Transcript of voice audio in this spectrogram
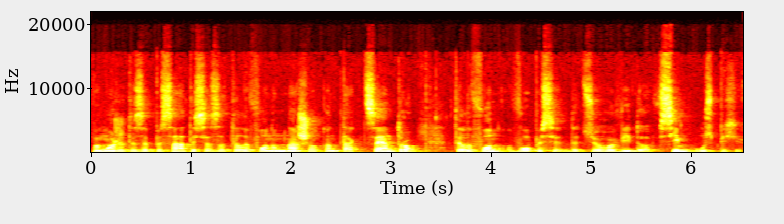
ви можете записатися за телефоном нашого контакт-центру. Телефон в описі до цього відео. Всім успіхів!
